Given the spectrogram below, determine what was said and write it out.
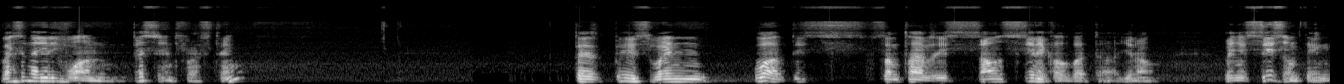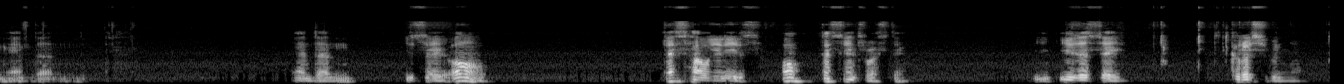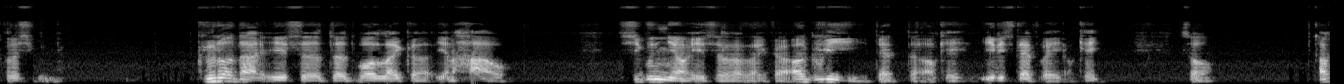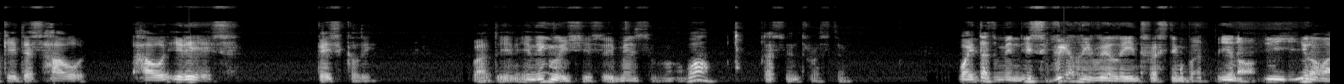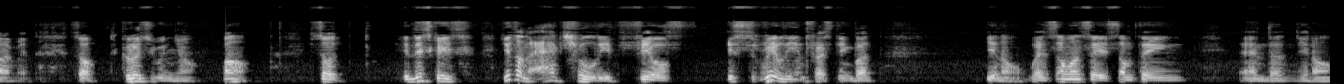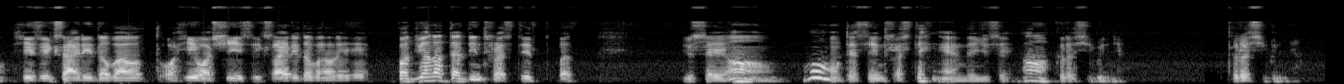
Lesson 81. That's interesting. That is when, well, it's, sometimes it sounds cynical, but, uh, you know, when you see something and then, and then you say, oh, that's how it is. Oh, that's interesting. You, you just say, 그러시군요. 그러시군요. 그러다 is uh, the word like, uh, you know, how. 시군요 is uh, like uh, agree that, uh, okay, it is that way, okay? So, okay, that's how, how it is, basically. But in, in English, it means, well, that's interesting. Well, it doesn't mean it's really, really interesting, but you know, you, you know what I mean. So, 그러시군요. Oh, so in this case, you don't actually feel it's really interesting, but you know, when someone says something and then, you know, he's excited about or he or she is excited about it, but you're not that interested, but you say, oh, oh, that's interesting. And then you say, oh, 그러시군요. 그러시군요.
